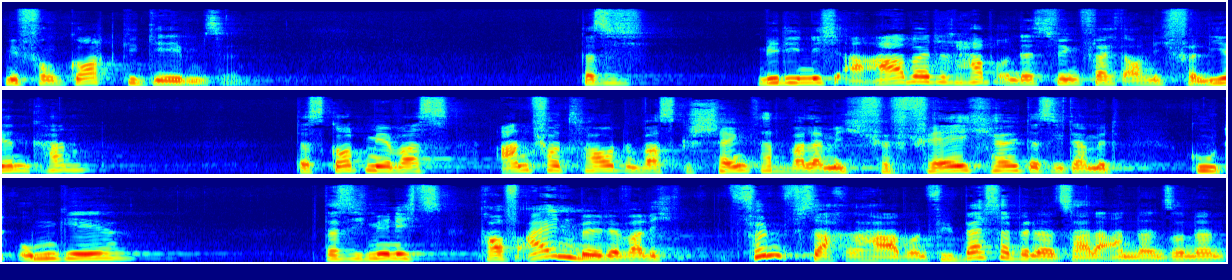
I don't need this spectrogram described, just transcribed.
mir von Gott gegeben sind? Dass ich mir die nicht erarbeitet habe und deswegen vielleicht auch nicht verlieren kann? Dass Gott mir was anvertraut und was geschenkt hat, weil er mich für fähig hält, dass ich damit gut umgehe? Dass ich mir nichts drauf einbilde, weil ich fünf Sachen habe und viel besser bin als alle anderen, sondern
